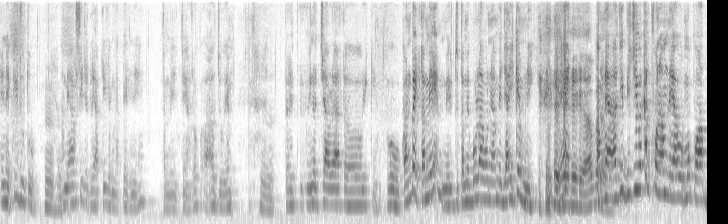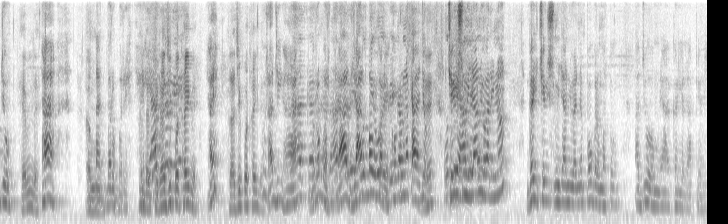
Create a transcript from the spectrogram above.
એને કીધું હતું. અમે આવશી એટલે આ તિરંગા પહેરીને તમે ત્યાં રોકો આવજો એમ. તો વિનોદ ચાવડા તો ઓહ કાનભાઈ તમે મેં કીધું તમે બોલાવો ને અમે જાય કેમ નહીં? અમને હજી બીજી વખત પણ અમને આવો મોકો આપજો. એમ ને હા. ના બરોબર હે. હે અંદરથી રાજીપો થાય ને? હે? રાજીપો થાય ને? રાજી હા બરોબર. યાદ યાદ બહુ કરે ખોટું ના કાય જો છવ્વીસમી જાન્યુઆરીનો ગઈ છવ્વીસમી જાન્યુઆરીનો પ્રોગ્રામ હતો. આ જો અમને આ ઘડિયાળ આપ્યો છે.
